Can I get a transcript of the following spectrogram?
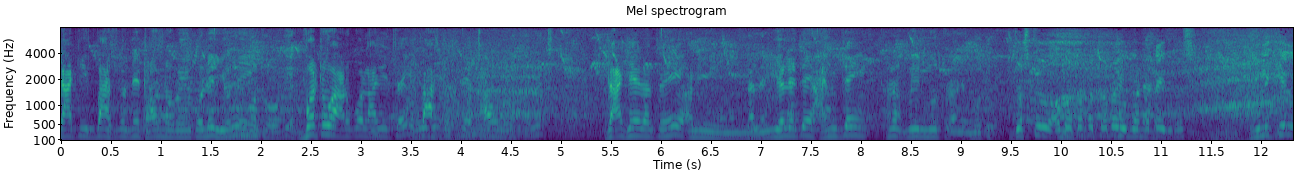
राति बास बस्ने ठाउँ नभएकोले यो चाहिँ बटुवाहरूको लागि चाहिँ बास बस्ने ठाउँ राखेर चाहिँ अनि यसले चाहिँ हामी चाहिँ जस्तो अब तपाईँ तपाईँ बताइदिनुहोस्। धुलीखेल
